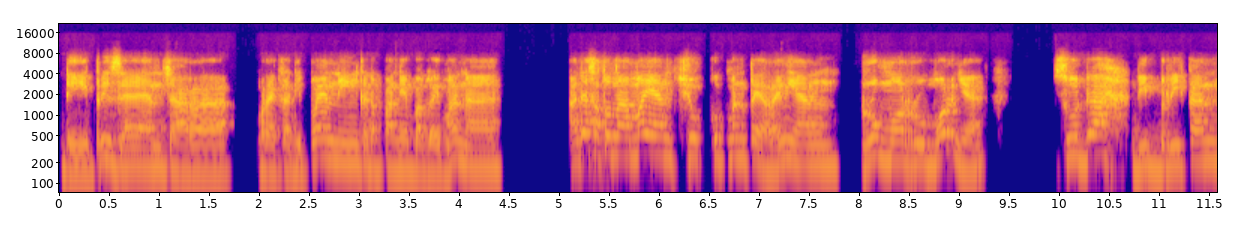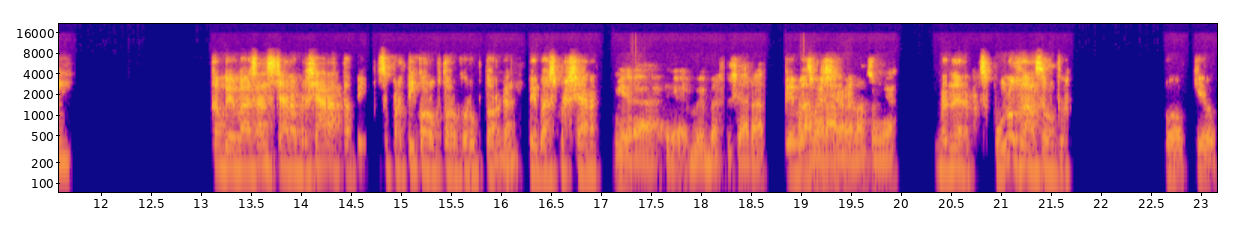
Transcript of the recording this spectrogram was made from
di present, cara mereka di planning ke depannya bagaimana. Ada satu nama yang cukup mentereng yang rumor-rumornya sudah diberikan kebebasan secara bersyarat tapi seperti koruptor-koruptor kan bebas bersyarat. Iya iya bebas bersyarat. Bebas rame-rame bersyarat. langsung ya. Bener 10 langsung tuh. Gokil.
